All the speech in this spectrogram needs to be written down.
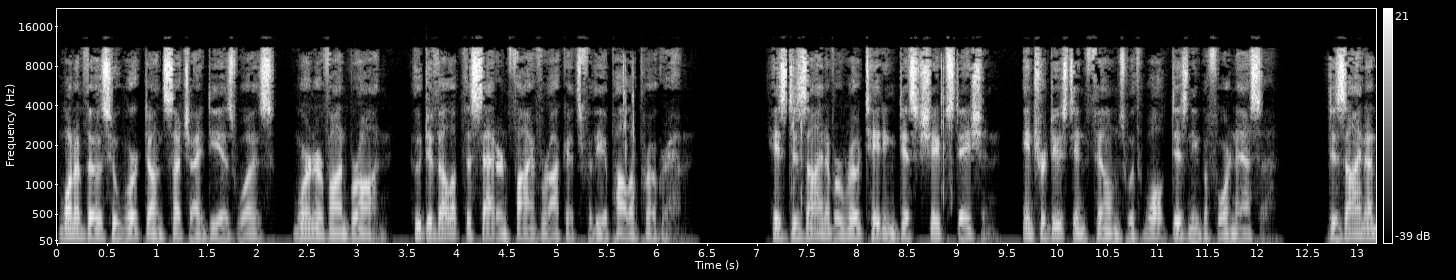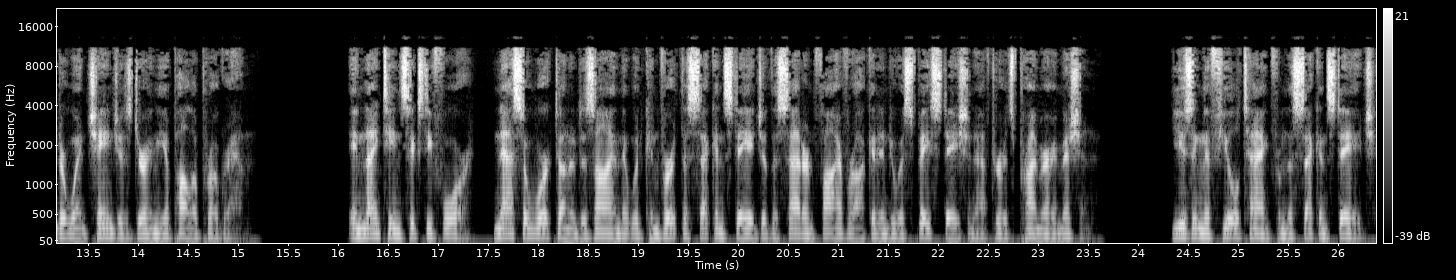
One of those who worked on such ideas was Wernher von Braun, who developed the Saturn V rockets for the Apollo program. His design of a rotating disc shaped station, introduced in films with Walt Disney before NASA. Design underwent changes during the Apollo program. In 1964, NASA worked on a design that would convert the second stage of the Saturn V rocket into a space station after its primary mission. Using the fuel tank from the second stage,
